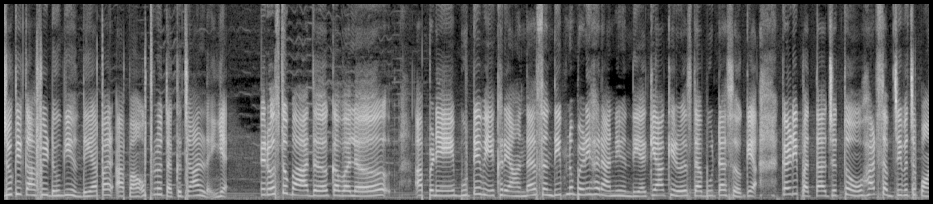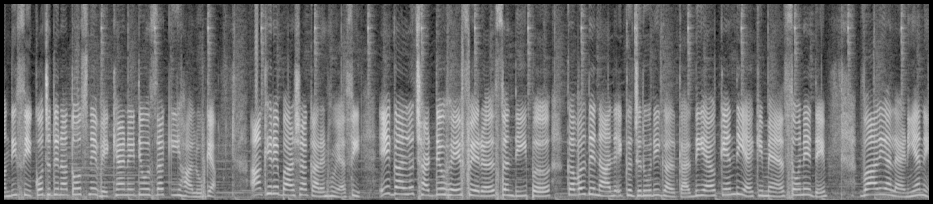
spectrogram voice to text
ਜੋ ਕਿ ਕਾਫੀ ਡੂੰਘੀ ਹੁੰਦੀ ਹੈ, ਪਰ ਆਪਾਂ ਉੱਪਰੋਂ ਤੱਕ ਜਾਣ ਲਈ ਹੈ। ਫਿਰ ਉਸ ਤੋਂ ਬਾਅਦ ਕੰਵਲ ਆਪਣੇ ਬੂਟੇ ਵੇਖ ਰਿਹਾ ਹੁੰਦਾ ਹੈ। ਸੰਦੀਪ ਨੂੰ ਬੜੀ ਹੈਰਾਨੀ ਹੁੰਦੀ ਹੈ ਕਿ ਆਖਿਰ ਉਸ ਦਾ ਬੂਟਾ ਸੁੱਕ ਗਿਆ। ਕੜੀ ਪੱਤਾ ਜਿੱਥੋਂ ਹਰ ਸਬਜ਼ੀ ਵਿੱਚ ਪਾਉਂਦੀ ਸੀ। ਕੁਝ ਦਿਨਾਂ ਤੋਂ ਉਸਨੇ ਵੇਖਿਆ ਨਹੀਂ ਤੇ ਉਸ ਦਾ ਕੀ ਹਾਲ ਹੋ ਗਿਆ? ਆਖਿਰ ਇਹ ਬਾਰਿਸ਼ਾਂ ਕਾਰਨ ਹੋਇਆ ਸੀ। ਇਹ ਗੱਲ ਛੱਡਦੇ ਹੋਏ ਫਿਰ ਸੰਦੀਪ ਕਵਲ ਦੇ ਨਾਲ ਇੱਕ ਜ਼ਰੂਰੀ ਗੱਲ ਕਰਦੀ ਹੈ। ਉਹ ਕਹਿੰਦੀ ਹੈ ਕਿ ਮੈਂ ਸੋਨੇ ਦੇ ਵਾਲੀਆਂ ਲੈਣੀਆਂ ਨੇ,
